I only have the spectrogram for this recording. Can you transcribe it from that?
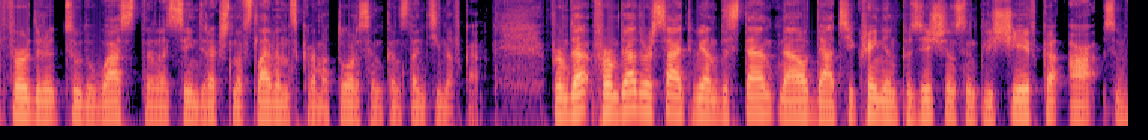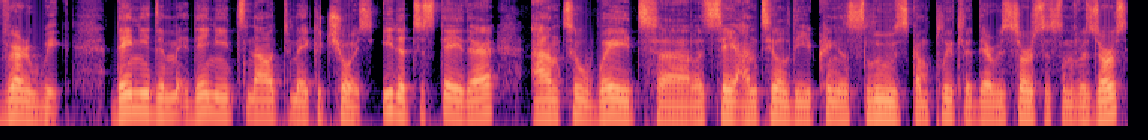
further to the west, uh, let's say in direction of Slaviansk, Kramatorsk and Konstantinovka. From the, from the other side, we understand now that Ukrainian positions in Klishevka are very weak. They need, they need now to make a choice, either to stay there and to wait, uh, let's say, until the Ukrainians lose completely their resources and reserves,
